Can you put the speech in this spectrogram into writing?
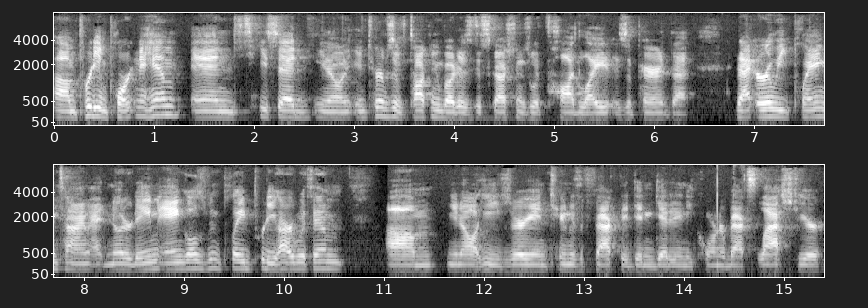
um, pretty important to him. And he said, you know, in terms of talking about his discussions with Todd Lyght, is apparent that that early playing time at Notre Dame angle has been played pretty hard with him. Um, you know, he's very in tune with the fact they didn't get any cornerbacks last year.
